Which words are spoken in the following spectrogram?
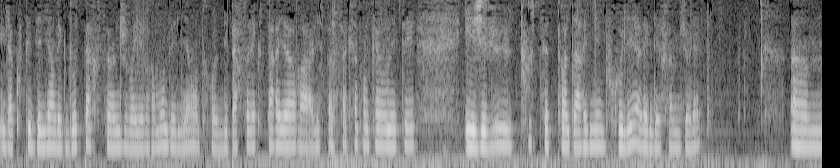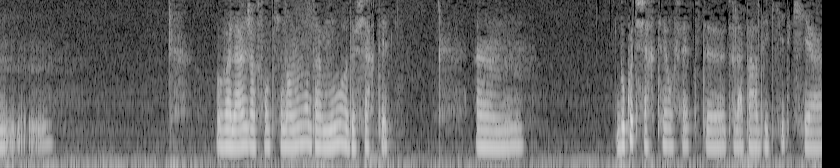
il a coupé des liens avec d'autres personnes. Je voyais vraiment des liens entre des personnes extérieures à l'espace sacré dans lequel on était. Et j'ai vu toute cette toile d'araignée brûler avec des flammes violettes. Euh, voilà, j'ai ressenti énormément d'amour, de fierté beaucoup de fierté en fait de, la part des guides qui, euh,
